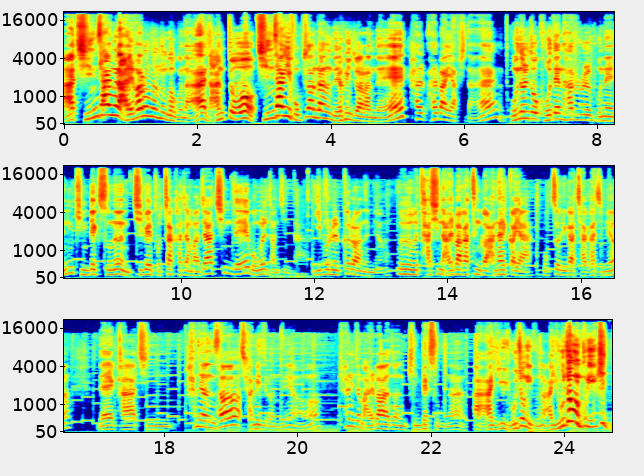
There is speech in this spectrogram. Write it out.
아 진상을 알바로 넣는 거구나. 난 또 진상이 복수한다는 내용인 줄 알았네. 할, 할바이 합시다. 오늘도 고된 하루를 보낸 김백수는 집에 도착하자마자 침대에 몸을 던진다. 이불을 끌어안으며 으 다신 알바 같은 거 안 할 거야. 목소리가 작아지며 내가 진 하면서 잠이 들었네요 편의점 알바하던 김백수구나 아, 아 이거 요정이구나 아 요정을 우리 이렇게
